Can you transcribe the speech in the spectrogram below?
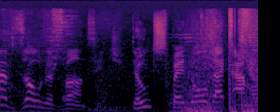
Have zone advantage. Don't spend all that ammo.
